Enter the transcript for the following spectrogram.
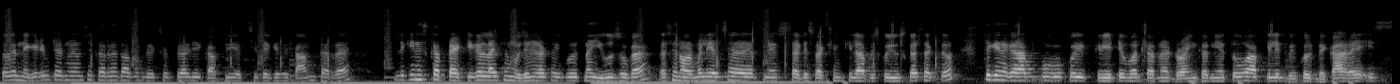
तो अगर नेगेटिव टर्मिनल से कर रहे हैं तो आप लोग देख सकते हो ये काफ़ी अच्छी तरीके से काम कर रहा है। लेकिन इसका प्रैक्टिकल लाइफ में मुझे नहीं लगता कि उतना यूज़ होगा। वैसे नॉर्मली अच्छा है अपने सेटिस्फैक्शन के लिए आप इसको यूज़ कर सकते हो। लेकिन अगर आपको कोई क्रिएटिव वर्क करना ड्राइंग करनी है तो आपके लिए बिल्कुल बेकार है। इस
